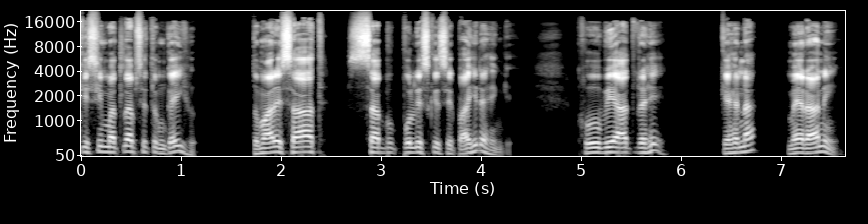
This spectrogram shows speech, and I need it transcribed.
किसी मतलब से तुम गई हो। तुम्हारे साथ सब पुलिस के सिपाही रहेंगे। खूब याद रहे, कहना, मैं रानी,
